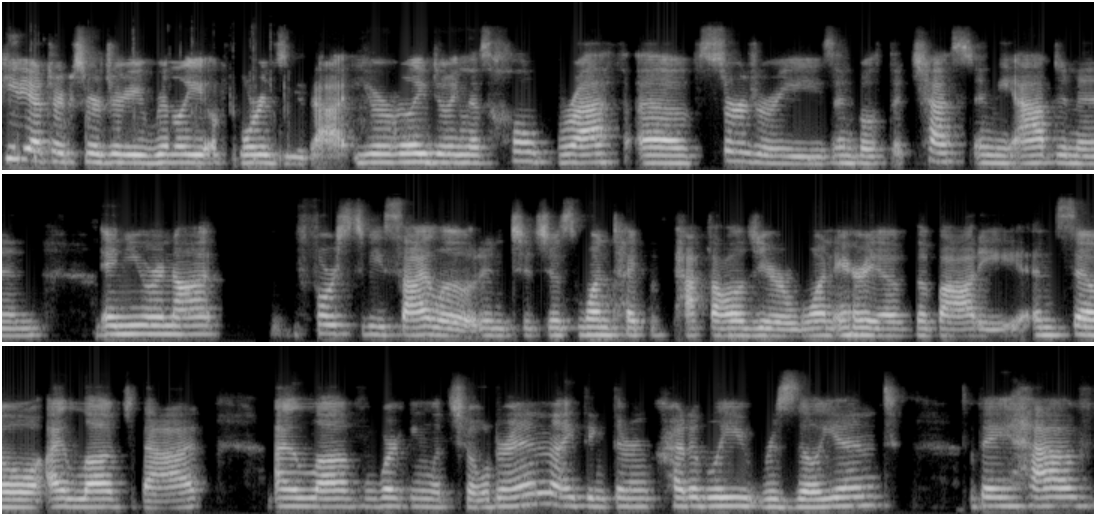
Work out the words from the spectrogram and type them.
pediatric surgery really affords you that. You're really doing this whole breadth of surgeries in both the chest and the abdomen, and you are not forced to be siloed into just one type of pathology or one area of the body. And so I loved that. I love working with children. I think they're incredibly resilient. They have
